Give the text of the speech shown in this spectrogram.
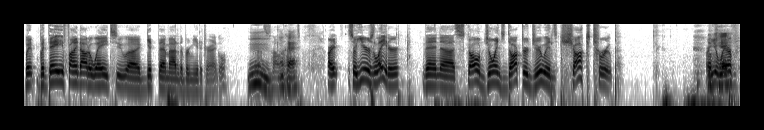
but but they find out a way to uh, get them out of the Bermuda Triangle. That's Mm, how okay. All right. So years later, then uh, Skull joins Doctor Druid's shock troop. Are you aware of?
